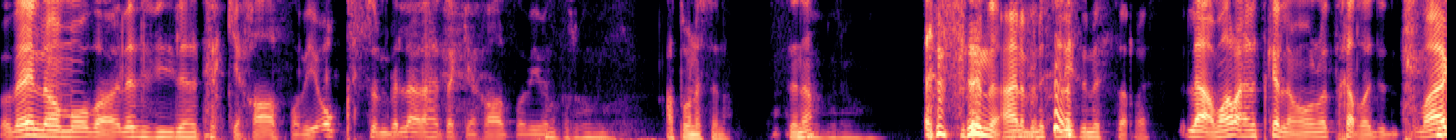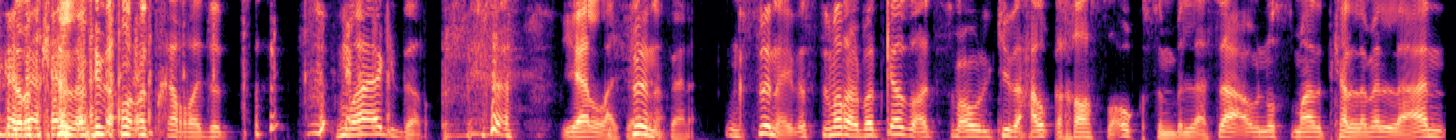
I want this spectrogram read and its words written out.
وبعدين لهم موضوع ذي لها تكية خاصة ذي أقسم بالله لها تكية خاصة ذي بس أعطونا سنة السنة السنة. أنا بالنسبة لي سمستر بس. لا ما راح نتكلم أول ما أتخرج أنت. ما أقدر أتكلم إذا أول ما أتخرج أنت. ما أقدر. يلا سنة. سنة. السنة إذا استمر البودكاست راح تسمعون كذا حلقة خاصة. أقسم بالله ساعة ونص ما نتكلم إلا عن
